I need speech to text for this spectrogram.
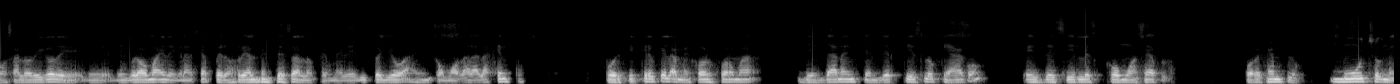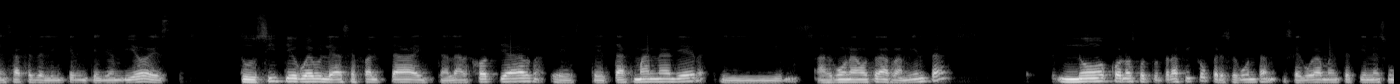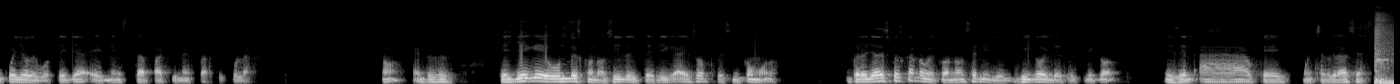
o sea, lo digo de, broma y de gracia, pero realmente es a lo que me dedico yo a incomodar a la gente, porque creo que la mejor forma de dar a entender qué es lo que hago es decirles cómo hacerlo. Por ejemplo, muchos mensajes de LinkedIn que yo envío es, tu sitio web le hace falta instalar Hotjar, este, Tag Manager y alguna otra herramienta. No conozco tu tráfico, pero seguramente tienes un cuello de botella en esta página en particular. ¿no? Entonces, que llegue un desconocido y te diga eso, pues es incómodo. Pero ya después cuando me conocen y les digo y les explico, dicen, ah, ok, muchas gracias.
